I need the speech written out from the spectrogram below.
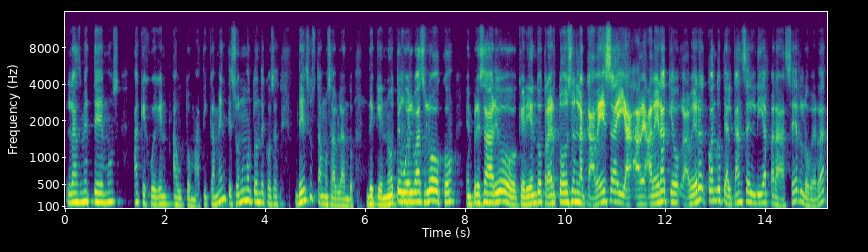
las metemos a que jueguen automáticamente. Son un montón de cosas. De eso estamos hablando, de que no te vuelvas loco, empresario, queriendo traer todo eso en la cabeza y a, ver a, qué, a ver cuándo te alcanza el día para hacerlo, ¿verdad?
